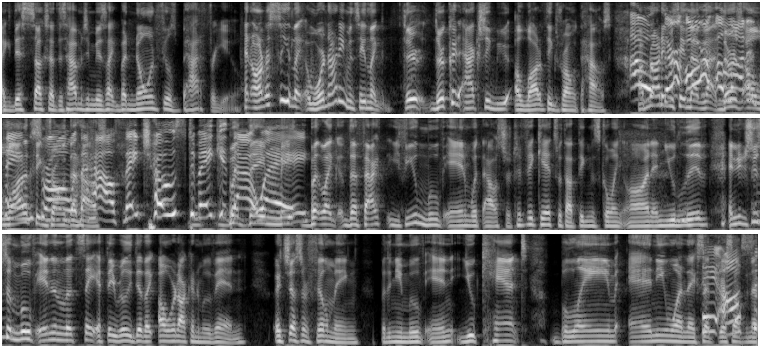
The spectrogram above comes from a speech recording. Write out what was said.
Like this sucks that this happened to me. It's like, but no one feels bad for you. And honestly, like we're not even saying like there there could actually be a lot of things wrong with the house. I'm Oh, not even saying that, that there's a lot of things wrong with the house. They chose to make it But that way. made, but like the fact if you move in without certificates, without things going on, and you live and you choose to move in, and let's say if they really did like, oh, we're not going to move in, it's just for filming, but then you move in, you can't blame anyone except they yourself in that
